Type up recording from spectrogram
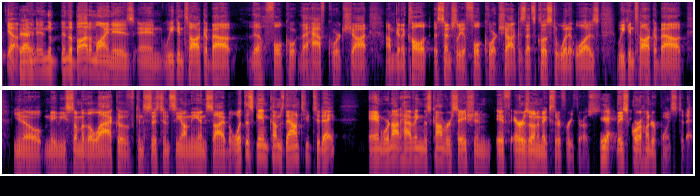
Yeah, ben. and, and the and the bottom line is, and we can talk about the full court, the half court shot. I'm going to call it essentially a full court shot because that's close to what it was. We can talk about, you know, maybe some of the lack of consistency on the inside, but what this game comes down to today and we're not having this conversation if Arizona makes their free throws. Yeah. They score 100 points today.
